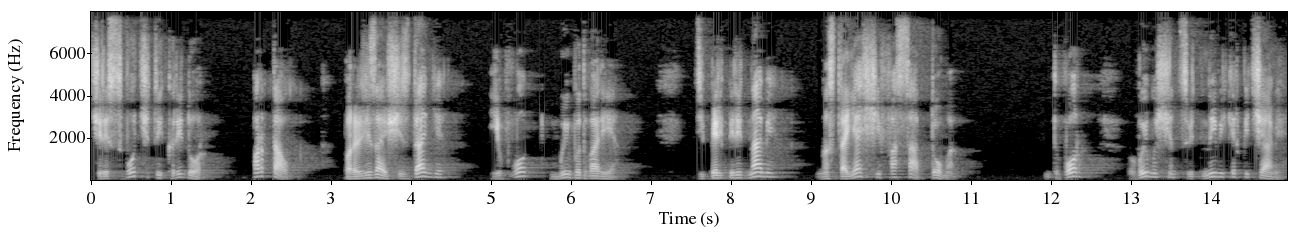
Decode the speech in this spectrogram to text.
через сводчатый коридор, портал, прорезающий здание, и вот мы во дворе. Теперь перед нами настоящий фасад дома. Двор вымощен цветными кирпичами,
